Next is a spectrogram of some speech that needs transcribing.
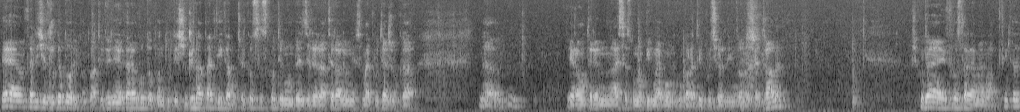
De aia îmi felicit jucătorii pentru atitudinea care a avut-o, pentru disciplina tactică. Am încercat să scoatem în benzile laterale unde se mai putea juca. Uh, era un teren, hai să spun, un pic mai bun comparativ cu cel din zona centrală. Și cu de-aia e frustrarea mai mare. Fiindcă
